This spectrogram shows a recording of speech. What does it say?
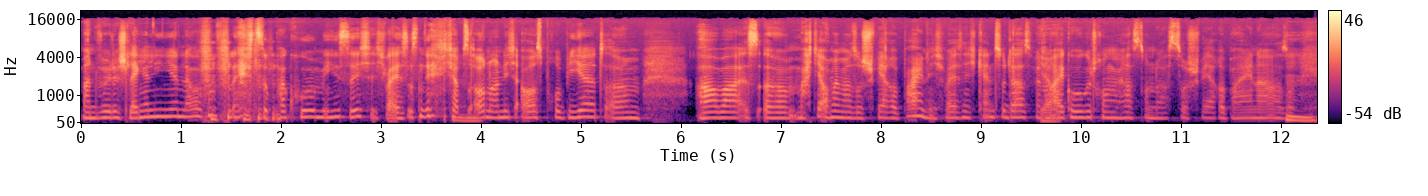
Man würde Schlängelinien laufen, vielleicht so parkourmäßig. Ich weiß es nicht. Ich habe es auch noch nicht ausprobiert. Ähm, aber es äh, macht ja auch immer so schwere Beine. Ich weiß nicht, kennst du das, wenn ja. du Alkohol getrunken hast und du hast so schwere Beine? Also mhm.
